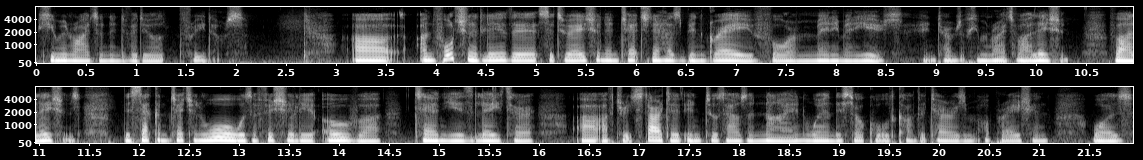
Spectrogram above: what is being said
human rights and individual freedoms. Uh, unfortunately, the situation in Chechnya has been grave for many, many years in terms of human rights violation violations. The Second Chechen War was officially over 10 years later uh, after it started in 2009 when the so-called counterterrorism operation was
